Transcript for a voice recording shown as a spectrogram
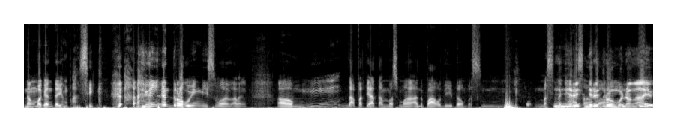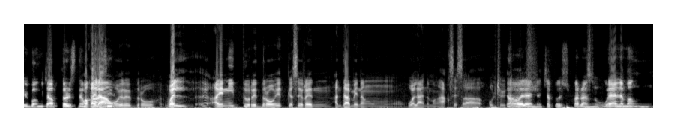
ng maganda yung Pasig. I mean, yung drawing mismo parang um hmm, dapat yata mas maano pa ako dito, mas mas Nire- naghasa pa niredraw mo na nga yung ibang chapters ng O, kailangan Pasig. ko i-redraw. Well, I need to redraw it kasi rin ang dami ng wala namang access sa culture Ah, wala na. Tapos parang So- wala namang,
